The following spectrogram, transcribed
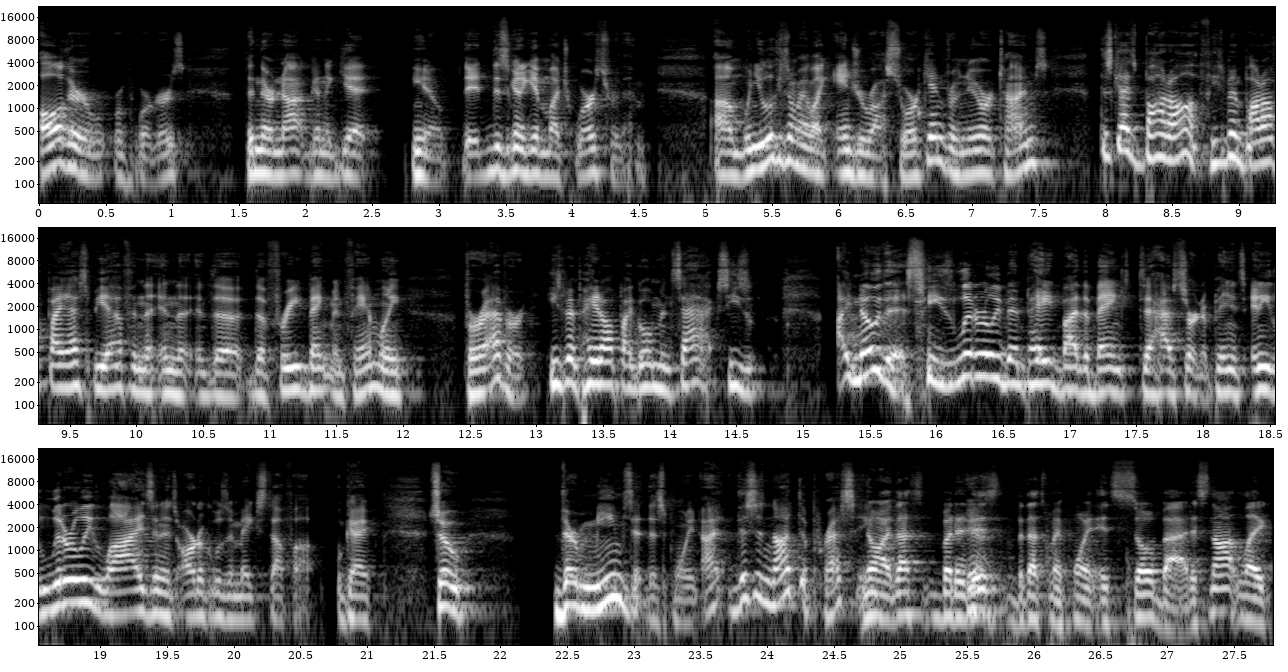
all their reporters, then they're not going to get you know this is going to get much worse for them. Um, when you look at somebody like Andrew Ross Sorkin from the New York Times, this guy's bought off. He's been bought off by SBF and the in the the the Fried Bankman family forever. He's been paid off by Goldman Sachs. He's I know this. He's literally been paid by the banks to have certain opinions, and he literally lies in his articles and makes stuff up. Okay, so they're memes at this point. I, this is not depressing. No, that's but it is. But that's my point. It's so bad. It's not like.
